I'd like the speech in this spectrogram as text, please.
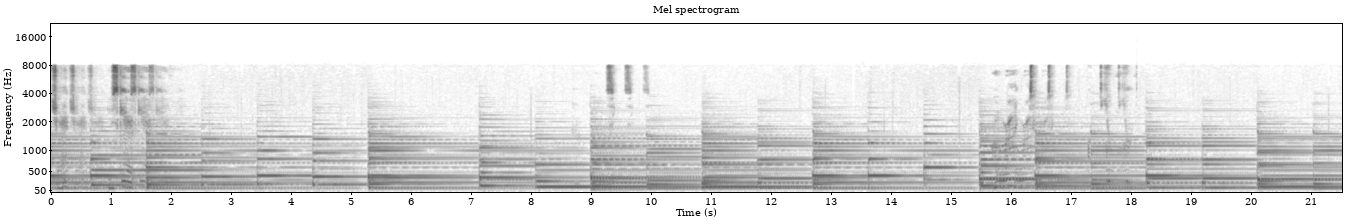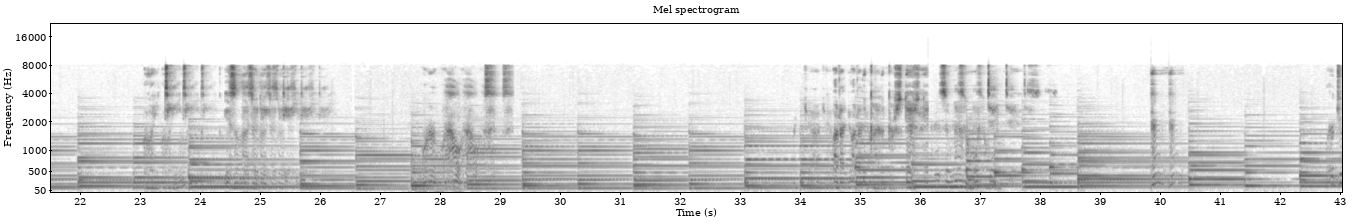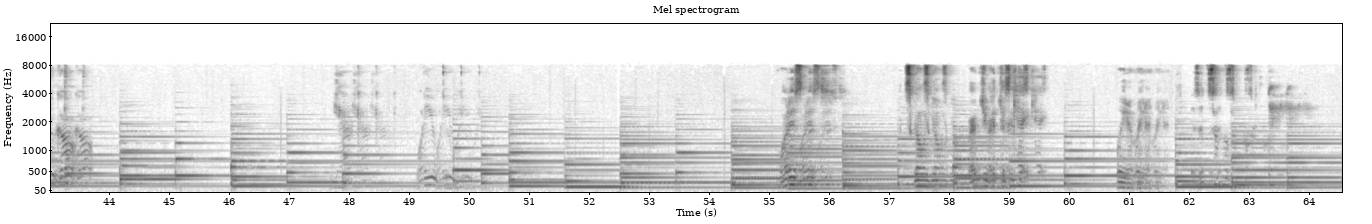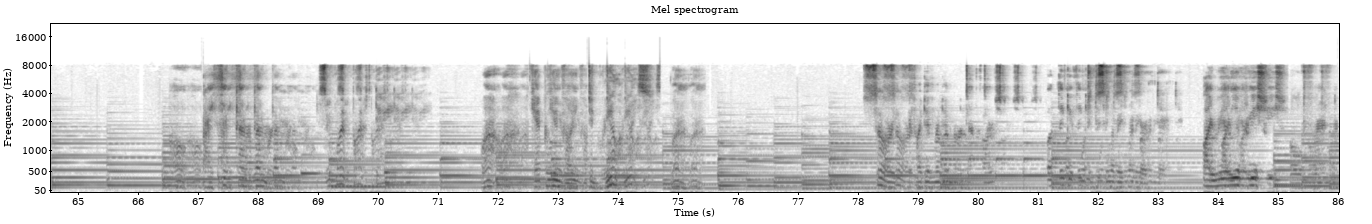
Jack. You scared? Scared? Scared? You IT is another day. What about out? But I don't think I understand. It doesn't matter what day. Where'd you go? Yeah, yeah, yeah. What are you? What is this? What's going on? Where'd you get this cake? Wait a minute, wait a minute. Is it someone's Oh, I think I remember. Is it my birthday? Wow, I can't believe I didn't realize. Wow. Sorry if I didn't remember it at first, but thank you for wanting to celebrate my birthday. I really appreciate old friend.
